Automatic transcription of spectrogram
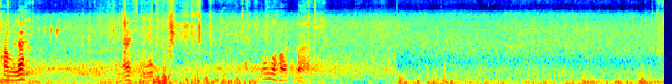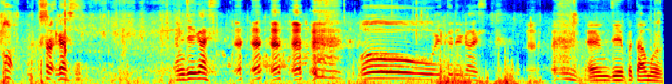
Alhamdulillah Nice. tengok Allahu Akbar Strike guys. MJ guys. Oh itu dia guys. MJ pertama.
